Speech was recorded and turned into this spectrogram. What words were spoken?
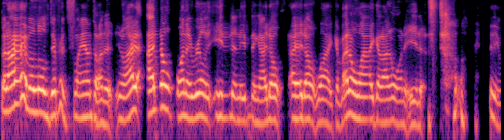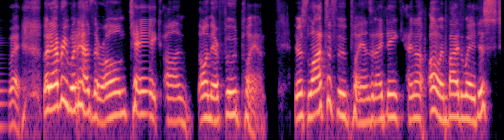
But I have a little different slant on it. You know, I, I don't want to really eat anything I don't, I don't like. If I don't like it, I don't want to eat it. So anyway, but everyone has their own take on, on their food plan. There's lots of food plans. And I think, and uh, oh, and by the way, this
